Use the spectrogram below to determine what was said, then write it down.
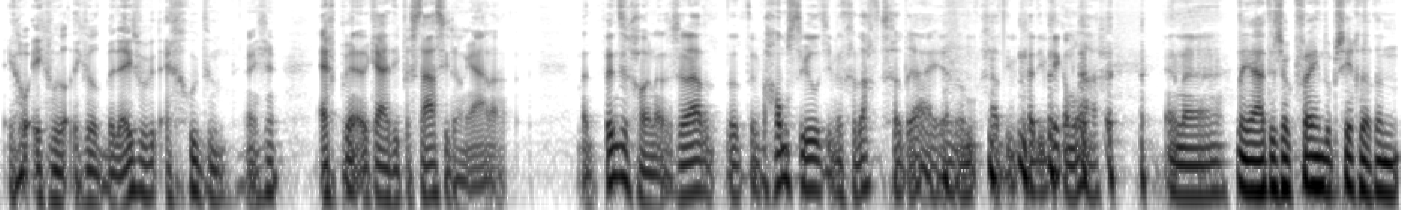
Ik, ik, wil, ik wil het bij deze wil ik het echt goed doen, weet je. Echt, dan krijg je die prestatie dan, ja. Dan, maar het punt is gewoon, zodra dat, dat hamsterwieltje met gedachten gaat draaien, dan gaat die, gaat die pik omlaag. En eh, Nou ja, het is ook vreemd op zich dat een,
